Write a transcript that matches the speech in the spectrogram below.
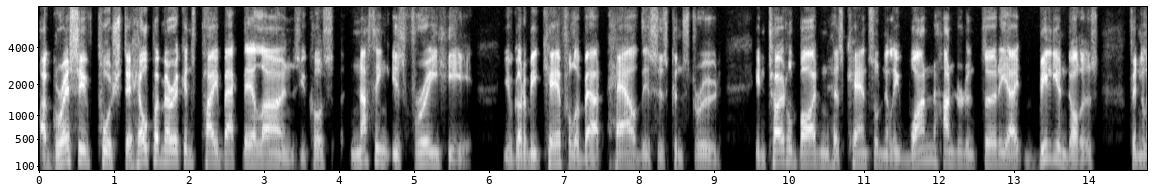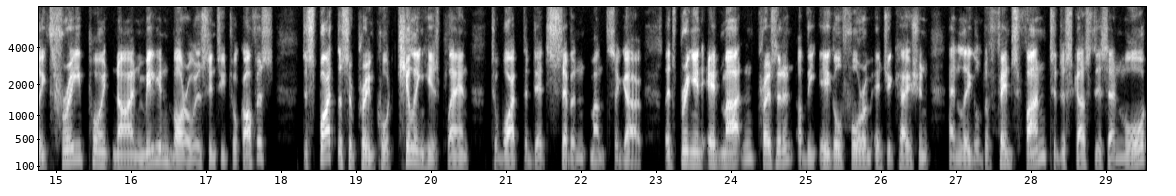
aggressive push to help Americans pay back their loans because nothing is free here. You've got to be careful about how this is construed. In total, Biden has cancelled nearly $138 billion for nearly 3.9 million borrowers since he took office. despite the Supreme Court killing his plan to wipe the debt seven months ago. Let's bring in Ed Martin, president of the Eagle Forum Education and Legal Defense Fund, to discuss this and more.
